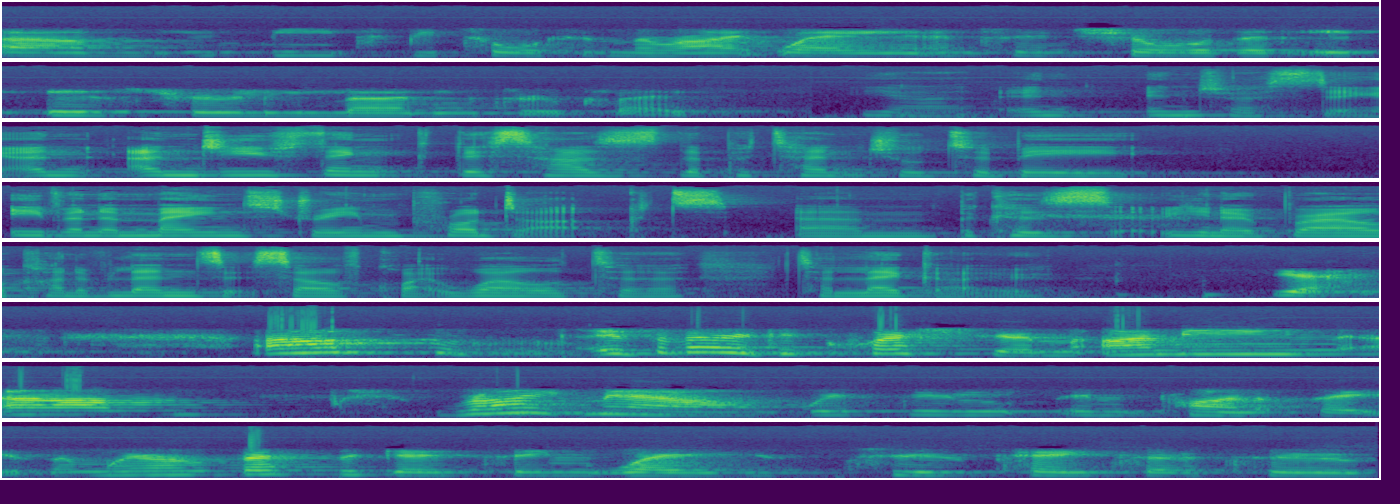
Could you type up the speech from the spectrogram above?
Um, you need to be taught in the right way and to ensure that it is truly learning through play. Yeah, in, interesting. And and do you think this has the potential to be even a mainstream product um, because you know Braille kind of lends itself quite well to to Lego. Yes, um, it's a very good question. I mean, um, right now we're still in pilot phase and we're investigating ways to cater to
